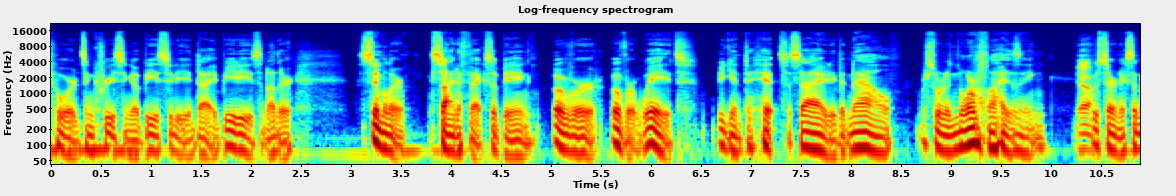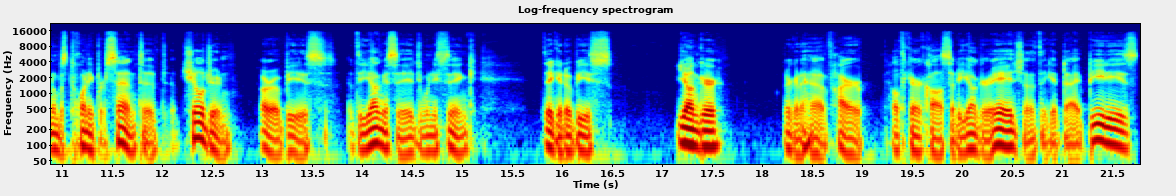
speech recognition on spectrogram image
towards increasing obesity and diabetes and other similar side effects of being over overweight begin to hit society. But now we're sort of normalizing Yeah. to a certain extent. Almost twenty percent of, of children are obese at the youngest age. When you think they get obese younger, they're going to have higher healthcare costs at a younger age. And if they get diabetes,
